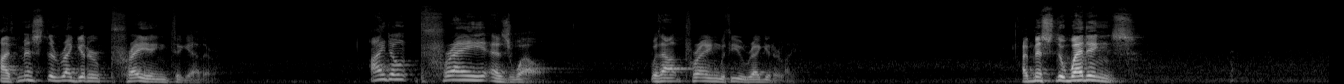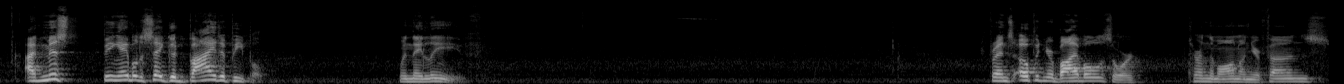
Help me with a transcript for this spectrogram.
I've missed the regular praying together. I don't pray as well without praying with you regularly. I've missed the weddings. I've missed being able to say goodbye to people when they leave. Friends, open your Bibles or turn them on on your phones.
